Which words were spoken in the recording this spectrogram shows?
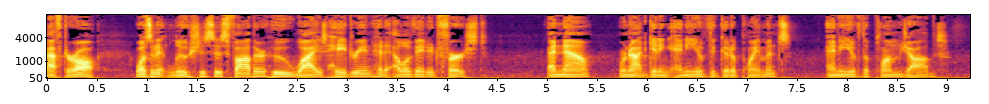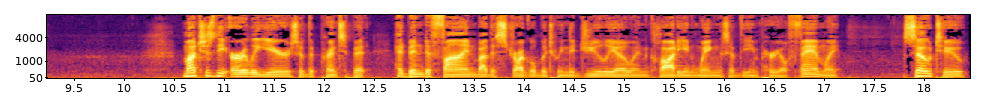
After all, wasn't it Lucius's father who wise Hadrian had elevated first? And now, we're not getting any of the good appointments, any of the plum jobs? Much as the early years of the Principate had been defined by the struggle between the Julio and Claudian wings of the imperial family, so too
